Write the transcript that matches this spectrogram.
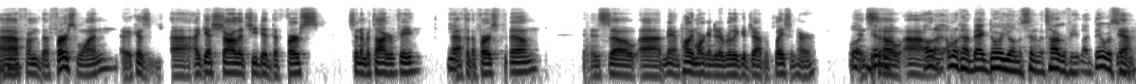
uh, from the first one because uh, I guess Charlotte she did the first cinematography uh, yeah. uh, for the first film, and so uh, man, Polly Morgan did a really good job replacing her. Well, and so um, hold on, I'm gonna kind of backdoor you on the cinematography. Like there were some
